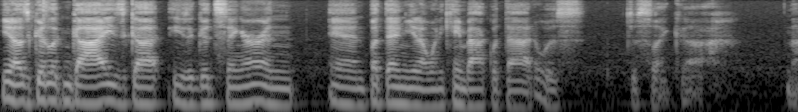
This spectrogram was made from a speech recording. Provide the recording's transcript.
you know, he's a good looking guy. He's got, he's a good singer. And, and, but then, you know, when he came back with that, it was just like, uh, no.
